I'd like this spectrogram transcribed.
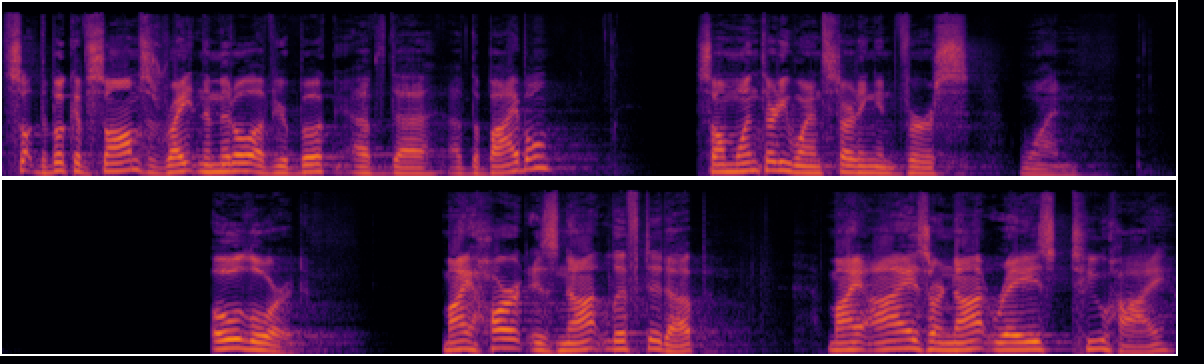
The book of Psalms is right in the middle of your book of the, of the Bible. Psalm 131, starting in verse 1. O Lord, my heart is not lifted up, my eyes are not raised too high.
